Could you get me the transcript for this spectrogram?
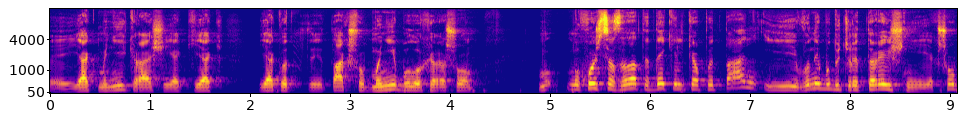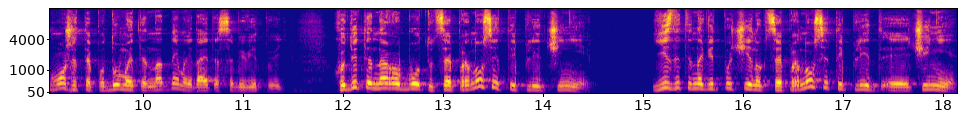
е, як мені краще, як, як, як от так, щоб мені було хорошо. Ну, ну, хочеться задати декілька питань, і вони будуть риторичні. Якщо можете, подумайте над ними і дайте собі відповідь. Ходити на роботу це приносити плід чи ні? Їздити на відпочинок це приносити плід е, чи ні?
